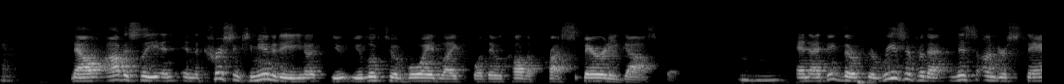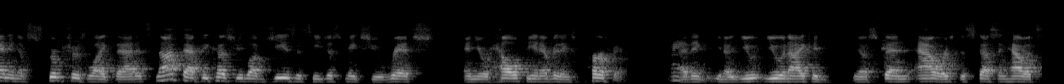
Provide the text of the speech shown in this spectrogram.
Yeah. Now, obviously, in, in the Christian community, you know, you, you look to avoid like what they would call the prosperity gospel. Mm-hmm. And I think the, the reason for that misunderstanding of scriptures like that, it's not that because you love Jesus, he just makes you rich and you're healthy and everything's perfect. Right. I think, you know, you you and I could you know spend hours discussing how it's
